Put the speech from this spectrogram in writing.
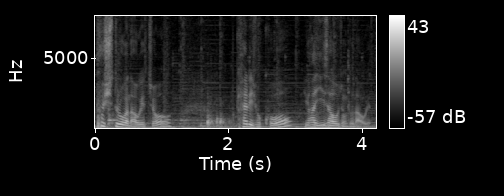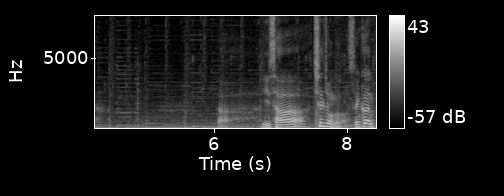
푸시 드로가 나오겠죠. 캐리 좋고 이거 한 2, 4, 5 정도 나오겠다. 자, 2, 4, 7 정도 나왔어요. 그러니까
